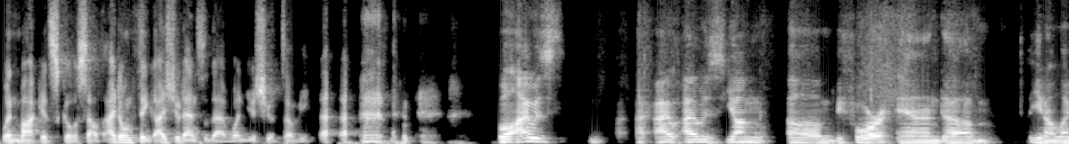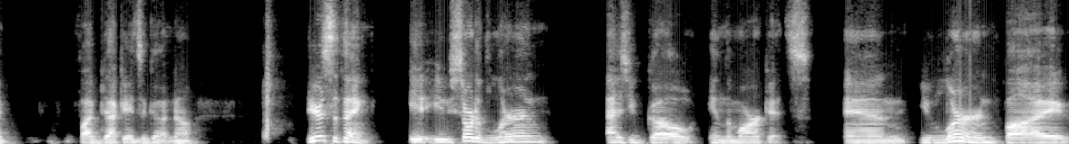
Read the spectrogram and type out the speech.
when markets go south. I don't think I should answer that one. You should, Tommy. well, I was I, I was young um, before, and um, you know, like five decades ago now. Here's the thing: you, you sort of learn as you go in the markets, and you learn by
